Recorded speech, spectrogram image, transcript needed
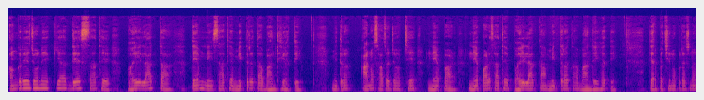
અંગ્રેજોને કયા દેશ સાથે ભય લાગતા તેમની સાથે મિત્રતા બાંધી હતી? મિત્ર, આનો સાચો જવાબ છે, નેપાળ. નેપાળ સાથે ભય લાગતા મિત્રતા બાંધી હતી. ત્યાર પછીનો પ્રશ્ન,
